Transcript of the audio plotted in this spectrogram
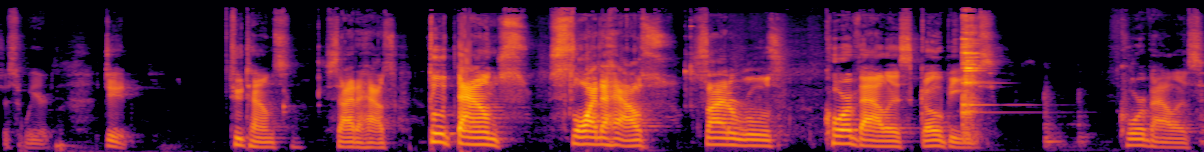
just weird, dude. Two towns, side of house. Two towns, side of house, side of rules. Corvallis, go Beavs. Corvallis,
